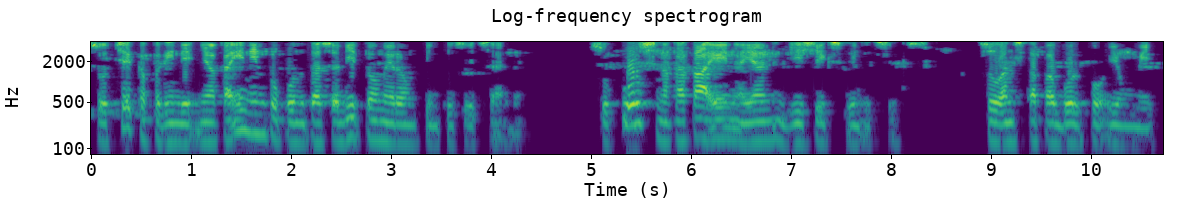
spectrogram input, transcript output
So, check kapag hindi niya kainin, pupunta sa dito, mayroong king takes h7. So, course, nakakain, ayan, g6, queen h6. So, unstoppable po yung mate.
